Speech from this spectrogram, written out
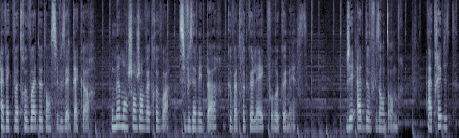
avec votre voix dedans si vous êtes d'accord ou même en changeant votre voix si vous avez peur que votre collègue vous reconnaisse. J'ai hâte de vous entendre. À très vite.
